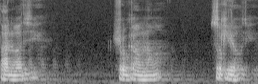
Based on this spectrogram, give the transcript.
ਧੰਨਵਾਦ ਜੀ। ਸ਼ੁਭ ਕਾਮਨਾਵਾਂ। ਸੁਖੀ ਰਹੋ ਜੀ।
